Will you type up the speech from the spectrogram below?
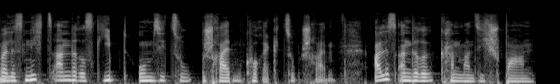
weil es nichts anderes gibt, um sie zu beschreiben, korrekt zu beschreiben. Alles andere kann man sich sparen.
